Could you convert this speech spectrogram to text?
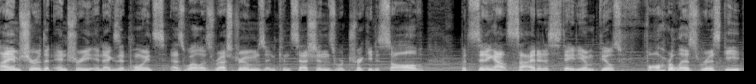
I am sure that entry and exit points, as well as restrooms and concessions, were tricky to solve, but sitting outside at a stadium feels far less risky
